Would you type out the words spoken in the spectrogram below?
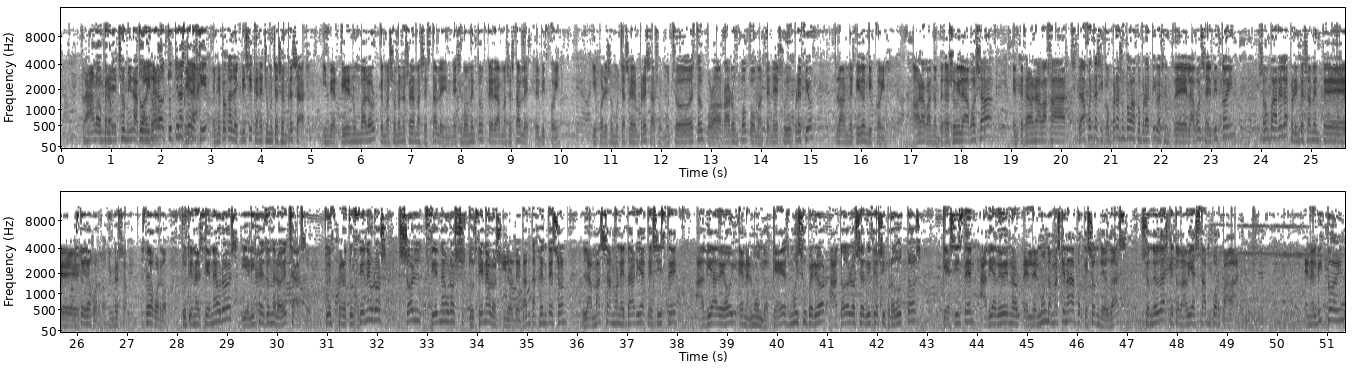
Claro, pero de hecho, mira, tu cuando- dinero, tú tienes que elegir. En épocas de crisis que han hecho muchas empresas, invertir en un valor que más o menos era más estable. Y en ese momento, que era más estable? El Bitcoin. Y por eso muchas empresas o mucho esto, por ahorrar un poco, mantener su precio, lo han metido en Bitcoin. Ahora, cuando empezó a subir la bolsa, empezaron a bajar. Si te das cuenta, si comparas un poco las comparativas entre la bolsa y el Bitcoin, son paralelas, pero inversamente. Estoy de acuerdo. Inversa. Estoy de acuerdo. Tú tienes 100 euros y eliges dónde lo echas. Tú- pero tus 100 euros son 100 euros, tus 100 euros y los de tanta gente son la masa monetaria que existe a día de hoy en el mundo, que es muy superior a todos los servicios y productos que existen a día de hoy en el- en el mundo, más que nada porque son deudas. Son deudas que todavía están por pagar. En el Bitcoin,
